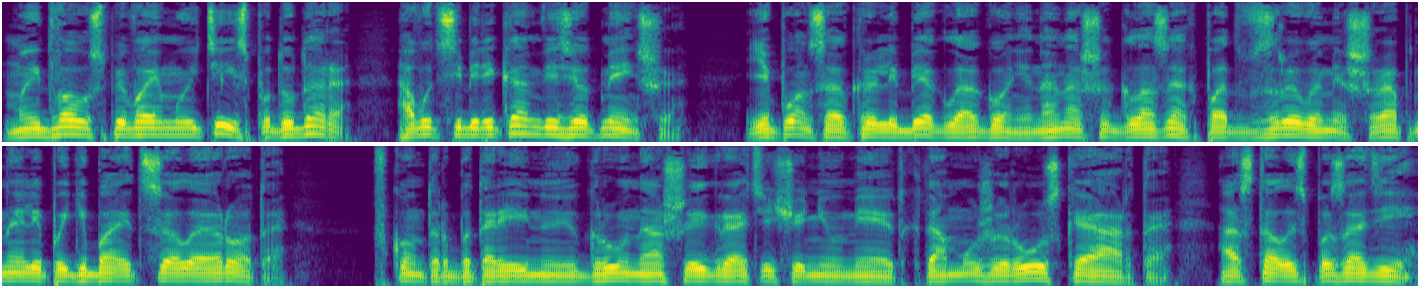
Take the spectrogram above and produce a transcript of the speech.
Мы едва успеваем уйти из-под удара, а вот сибирякам везет меньше. Японцы открыли беглый огонь, и на наших глазах под взрывами шрапнели погибает целая рота — в контрбатарейную игру наши играть еще не умеют, к тому же русская арта осталась позади.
